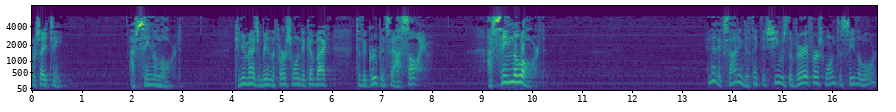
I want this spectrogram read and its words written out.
Verse 18. I've seen the Lord. Can you imagine being the first one to come back to the group and say, I saw him. I've seen the Lord. Isn't that exciting to think that she was the very first one to see the Lord?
